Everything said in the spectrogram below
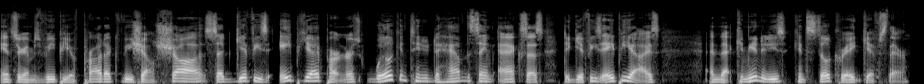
Instagram's VP of Product, Vishal Shah, said Giphy's API partners will continue to have the same access to Giphy's APIs and that communities can still create GIFs there.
